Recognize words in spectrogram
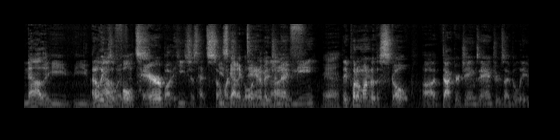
now that he he. I don't think it was a full tear, but he's just had so much damage in that knee. Yeah, They put him under the scope. Uh, Dr. James Andrews, I believe,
